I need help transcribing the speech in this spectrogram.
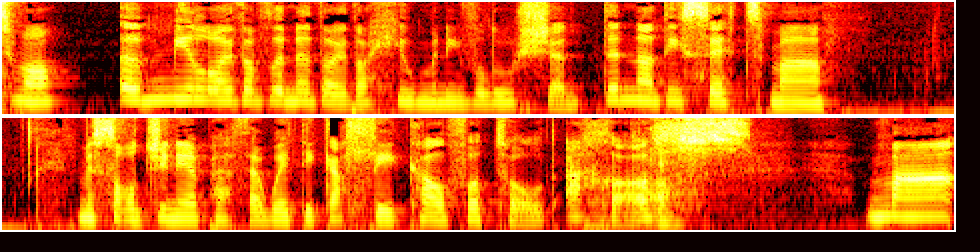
ti'n mo, y miloedd o flynyddoedd o human evolution. Dyna di sut mae misogyny a pethau wedi gallu cael foothold, achos Os. mae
